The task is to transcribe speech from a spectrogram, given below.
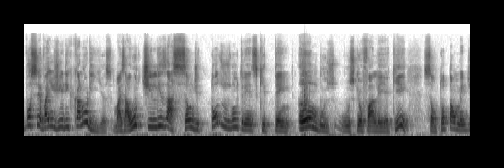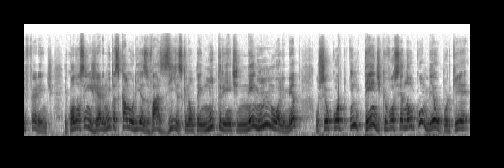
você vai ingerir calorias, mas a utilização de todos os nutrientes que tem ambos os que eu falei aqui são totalmente diferentes. E quando você ingere muitas calorias vazias que não tem nutriente nenhum no alimento, o seu corpo entende que você não comeu, porque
